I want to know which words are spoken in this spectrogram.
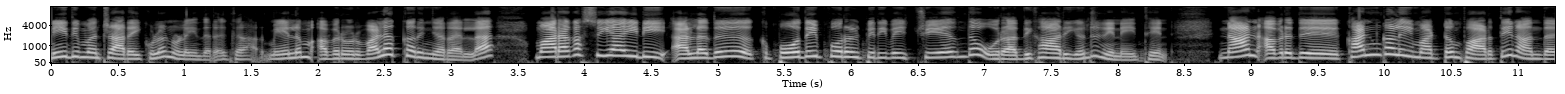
நீதிமன்ற அறைக்குள்ள நுழைந்திருக்கிறார். மேலும் அவர் ஒரு வழக்கறிஞர் அல்ல. மாறாக சிஐடி அல்லது போதைப்பொருள் பிரிவைச் சேர்ந்த ஒரு அதிகாரி என்று நினைத்தேன். நான் அவரது கண்களை மட்டும் பார்த்தேன். அந்த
